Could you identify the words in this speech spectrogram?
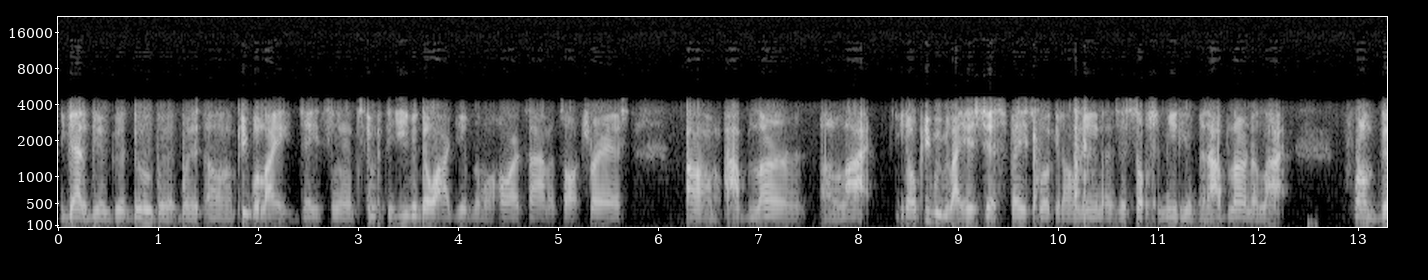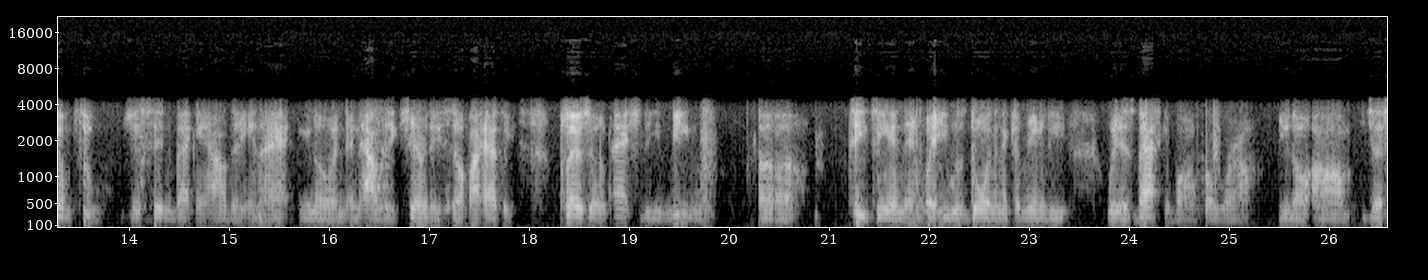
you got to be a good dude. But but um, people like JT and Timothy, even though I give them a hard time and talk trash, um, I've learned a lot. You know, people be like, it's just Facebook. It don't mean it's just social media, but I've learned a lot from them too. Just sitting back and how they interact, you know, and, and how they carry themselves. I had the pleasure of actually meeting uh TT and, and what he was doing in the community with his basketball program. You know, um, just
